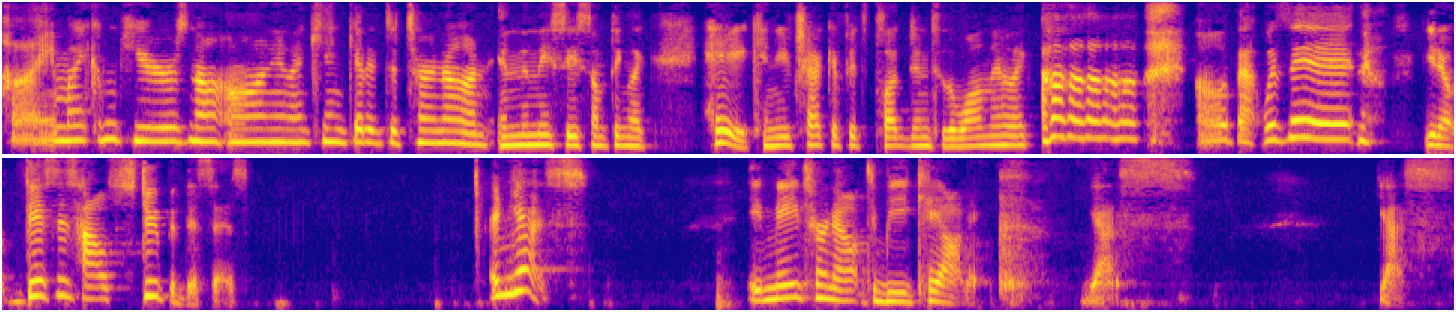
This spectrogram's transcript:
"Hi, my computer's not on and I can't get it to turn on." And then they say something like, "Hey, can you check if it's plugged into the wall?" And they're like, "Ah, oh, that was it." You know, this is how stupid this is. And yes, it may turn out to be chaotic. Yes. Yes.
